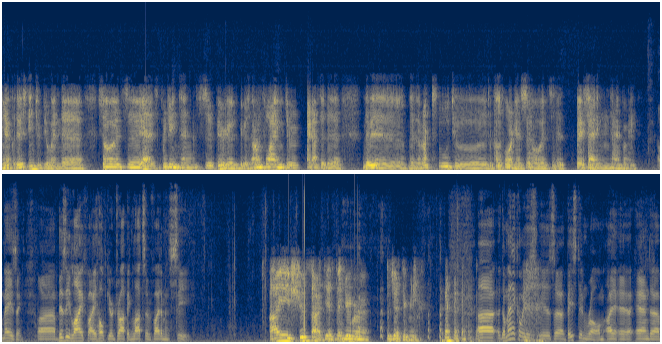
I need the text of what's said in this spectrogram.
here for this interview, and uh, so it's uh, yeah, it's a pretty intense period because I'm flying to, right after the the the Rach 2 to to California, so it's a very exciting time for me. Amazing. Busy life. I hope you're dropping lots of vitamin C. I should start. Yes, thank you for suggesting me. Uh, Domenico is is uh, based in Rome, I, uh, and uh,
